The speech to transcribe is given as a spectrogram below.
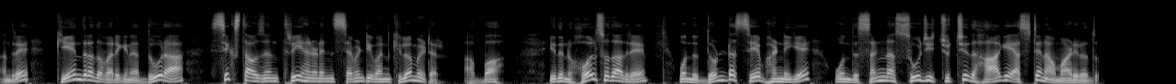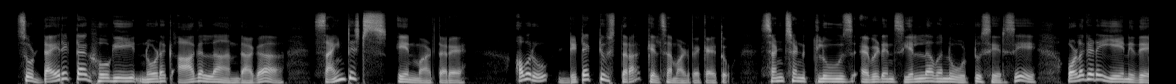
ಅಂದ್ರೆ ಕೇಂದ್ರದವರೆಗಿನ ದೂರ six thousand three hundred and seventy one kilometre ಅಬ್ಬಾ! ಇದನ್ನು ಹೋಲಿಸೋದಾದ್ರೆ ಒಂದು ದೊಡ್ಡ ಸೇಬ್ ಹಣ್ಣಿಗೆ ಒಂದು ಸಣ್ಣ ಸೂಜಿ ಚುಚ್ಚಿದ ಹಾಗೆ ಅಷ್ಟೇ ನಾವು ಮಾಡಿರೋದು. ಸೊ ಡೈರೆಕ್ಟಾಗಿ ಹೋಗಿ ನೋಡಕ್ ಆಗಲ್ಲ ಅಂದಾಗ ಸೈಂಟಿಸ್ಟ್ಸ್ ಏನ್ ಮಾಡ್ತಾರೆ? ಅವರು ಡಿಟೆಕ್ಟಿವ್ಸ್ ಥರ ಕೆಲಸ ಮಾಡಬೇಕಾಯಿತು. ಸಣ್ಣ ಸಣ್ಣ ಕ್ಲೂಸ್, ಎವಿಡೆನ್ಸ್ ಎಲ್ಲವನ್ನು ಒಟ್ಟು ಸೇರಿಸಿ ಒಳಗಡೆ ಏನಿದೆ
